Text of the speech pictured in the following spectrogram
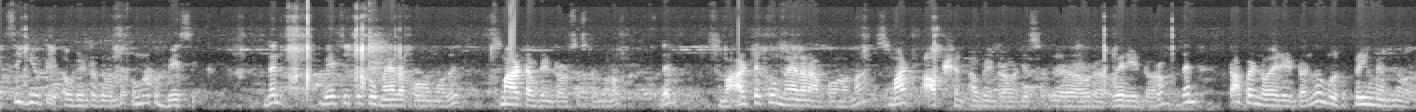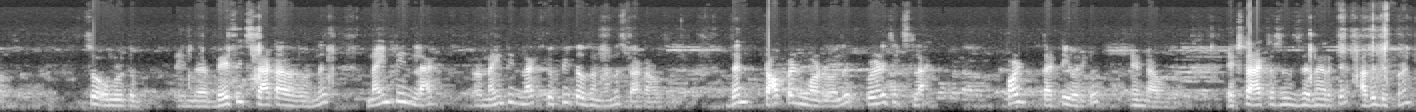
எக்ஸிக்யூட்டிவ் அப்படின்றது வந்து உங்களுக்கு பேசிக் தென் பேசிக்குக்கு மேலே போகும்போது ஸ்மார்ட் அப்படின்ற ஒரு சிஸ்டம் வரும். தென் ஸ்மார்ட்டுக்கும் மேலே நான் போனோம்னா ஸ்மார்ட் ஆப்ஷன் அப்படின்ற ஒரு டிஸ் ஒரு வேரியண்ட் வரும். தென் டாப் அண்ட் வேரியண்ட் வந்து உங்களுக்கு ப்ரீமியம்னு வரும். ஸோ உங்களுக்கு இந்த பேசிக் ஸ்டார்ட் ஆகிறது வந்து nineteen lakh nineteen lakh fifty தௌசண்ட்லேருந்து ஸ்டார்ட் ஆகுது. தென் டாப் அண்ட் மாடல் வந்து twenty six lakh point thirty வரைக்கும் எண்ட் ஆகுது. எக்ஸ்ட்ரா ஆக்சசரிஸ் என்ன இருக்குது அது டிஃப்ரெண்ட்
